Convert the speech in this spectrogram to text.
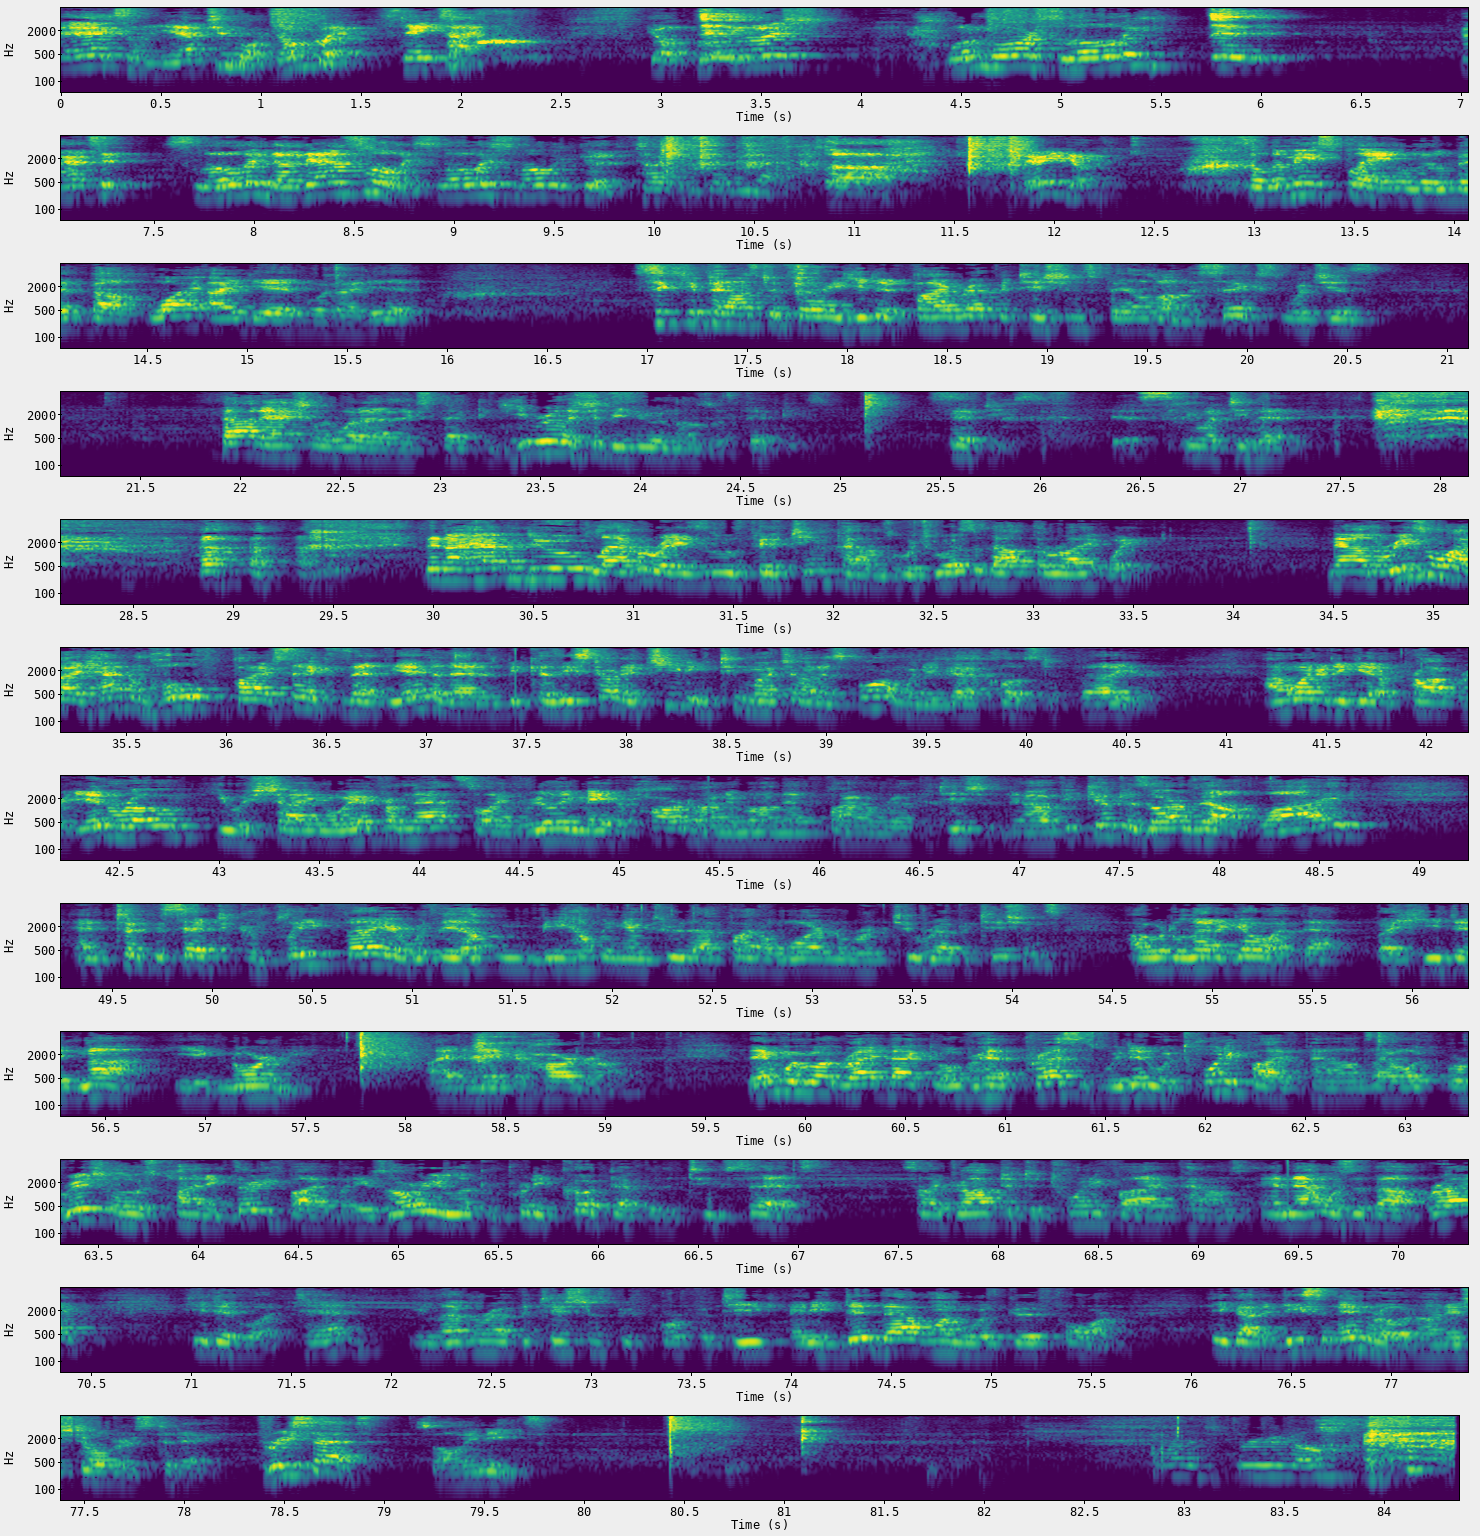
Excellent. You have two more. Don't quit. Stay tight. Go. Push. One more. Slowly. That's it. Slowly. Now down slowly. Slowly, slowly. Good. Touch and them down. Ah, There you go. So let me explain a little bit about why I did what I did. 60 pounds to failure. He did five repetitions, failed on the sixth, which is about actually what I was expecting. He really should be doing those with 50s. 50s. yes. He went too heavy. then I had him do lateral raises with 15 pounds, which was about the right weight. Now, the reason why I had him hold for five seconds at the end of that is because he started cheating too much on his form when he got close to failure. I wanted to get a proper inroad. He was shying away from that, so I really made it hard on him on that final repetition. Now, if he kept his arms out wide and took the set to complete failure with me helping him through that final one or two repetitions, I would have let it go at that. But he did not. He ignored me. I had to make it harder on him. Then we went right back to overhead presses. We did with 25 pounds. I originally was planning 35, but he was already looking pretty cooked after the two sets. So I dropped it to 25 pounds, and that was about right. He did what, 10, 11 repetitions before fatigue, and he did that one with good form. He got a decent inroad on his shoulders today. Three sets, that's all he needs. That was brutal.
